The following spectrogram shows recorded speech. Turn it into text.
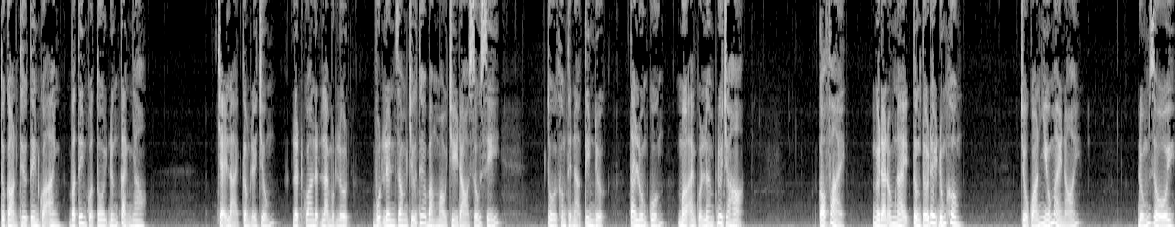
tôi còn theo tên của anh và tên của tôi đứng cạnh nhau. Chạy lại cầm lấy chúng, lật qua lật lại một lượt, vút lên dòng chữ thêu bằng màu chỉ đỏ xấu xí. Tôi không thể nào tin được. Tay luống cuống, mở ảnh của Lâm đưa cho họ. Có phải người đàn ông này từng tới đây đúng không? Chủ quán nhíu mày nói. Đúng rồi.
